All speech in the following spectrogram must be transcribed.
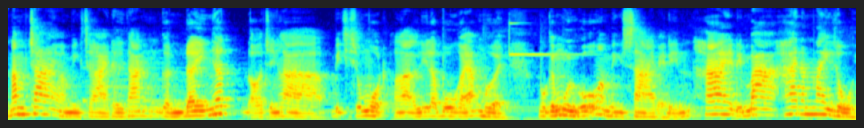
năm chai mà mình xài thời gian gần đây nhất đó chính là vị trí số 1 là Lilabo Gái 10 một cái mùi gỗ mà mình xài phải đến 2 đến 3 2 năm nay rồi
